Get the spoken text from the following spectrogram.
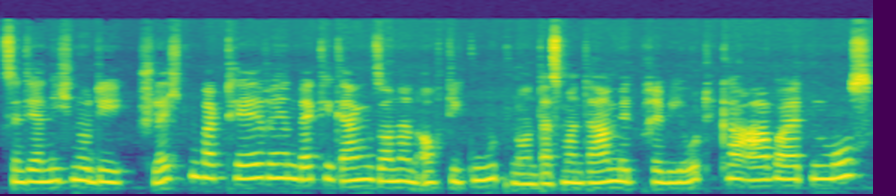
sind ja nicht nur die schlechten Bakterien weggegangen, sondern auch die guten und dass man da mit Präbiotika arbeiten muss,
